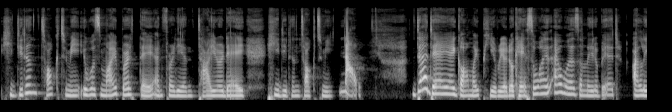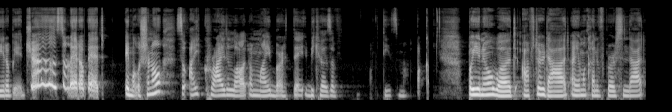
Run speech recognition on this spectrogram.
he didn't talk to me. It was my birthday, and for the entire day, he didn't talk to me. Now, that day I got my period. Okay, so I, I was a little bit, a little bit, just a little bit emotional. So I cried a lot on my birthday because of these motherfuckers. But you know what? After that, I am a kind of person that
